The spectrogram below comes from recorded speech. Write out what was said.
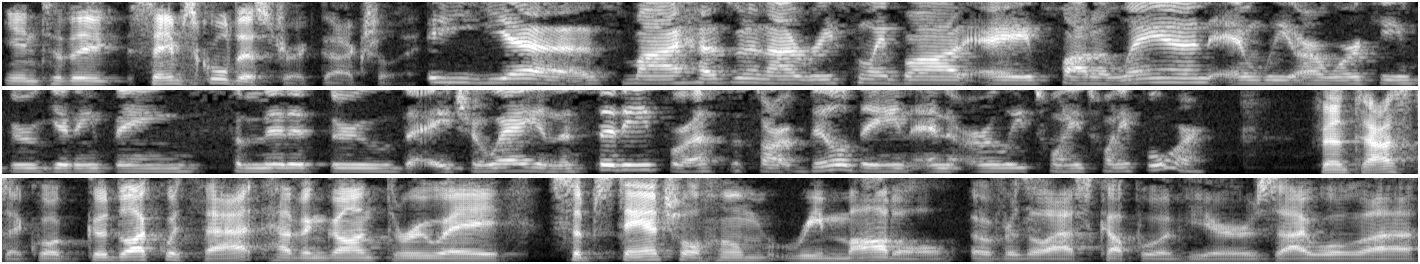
into the same school district, actually. Yes. My husband and I recently bought a plot of land and we are working through getting things submitted through the HOA in the city for us to start building in early 2024. Fantastic. Well, good luck with that. Having gone through a substantial home remodel over the last couple of years, I will uh,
